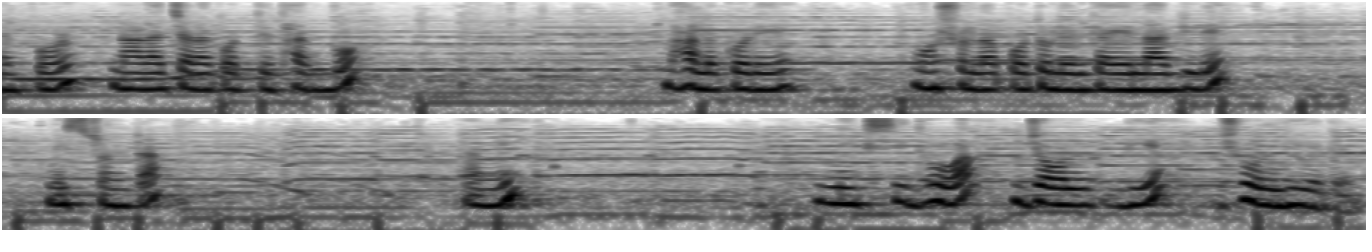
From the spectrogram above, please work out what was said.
এরপর নাড়াচাড়া করতে থাকব। ভালো করে মশলা পটলের গায়ে লাগলে মিশ্রণটা আমি মিক্সি ধোয়া জল দিয়ে ঝোল দিয়ে দেব।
